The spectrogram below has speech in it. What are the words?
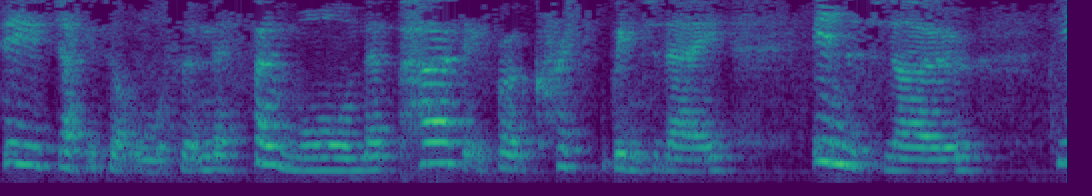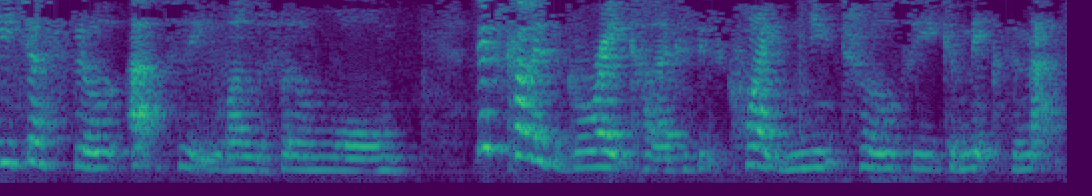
these jackets are awesome. They're so warm. They're perfect for a crisp winter day in the snow. You just feel absolutely wonderful and warm. This colour is a great colour because it's quite neutral so you can mix and match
